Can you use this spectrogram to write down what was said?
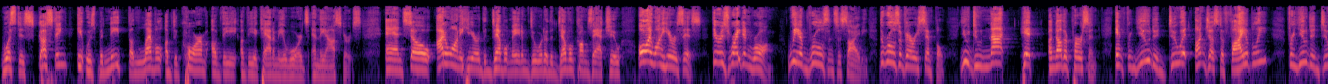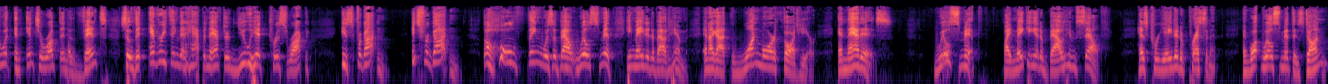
was disgusting. It was beneath the level of decorum of the of the Academy Awards and the Oscars. And so I don't want to hear the devil made him do it or the devil comes at you. All I want to hear is this. There is right and wrong. We have rules in society. The rules are very simple. You do not hit another person. And for you to do it unjustifiably, for you to do it and interrupt an event so that everything that happened after you hit Chris Rock is forgotten. It's forgotten. The whole thing was about Will Smith. He made it about him. And I got one more thought here, and that is Will Smith, by making it about himself, has created a precedent. And what Will Smith has done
